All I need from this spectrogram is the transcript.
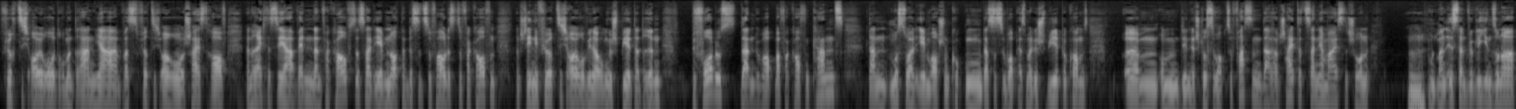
40 Euro drum und dran, ja, was 40 Euro, scheiß drauf. Dann rechnest du, ja, wenn, dann verkaufst du es halt eben noch, dann bist du zu faul, das zu verkaufen. Dann stehen die 40 Euro wieder ungespielt da drin. Bevor du es dann überhaupt mal verkaufen kannst, dann musst du halt eben auch schon gucken, dass du es überhaupt erstmal gespielt bekommst, ähm, um den Entschluss überhaupt zu fassen. Daran scheitert es dann ja meistens schon. Und man ist dann wirklich in so einer,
